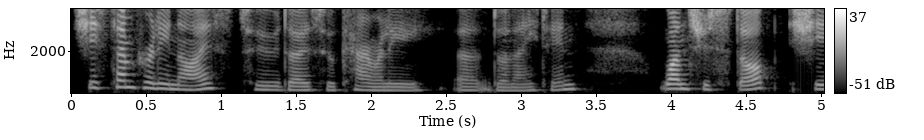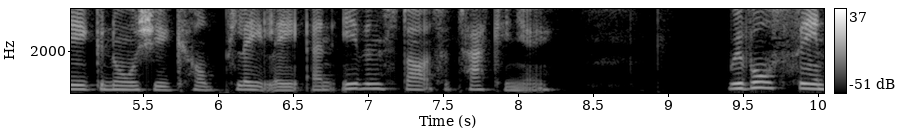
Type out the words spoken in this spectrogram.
She's temporarily nice to those who currently uh, donating. Once you stop, she ignores you completely and even starts attacking you. We've all seen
